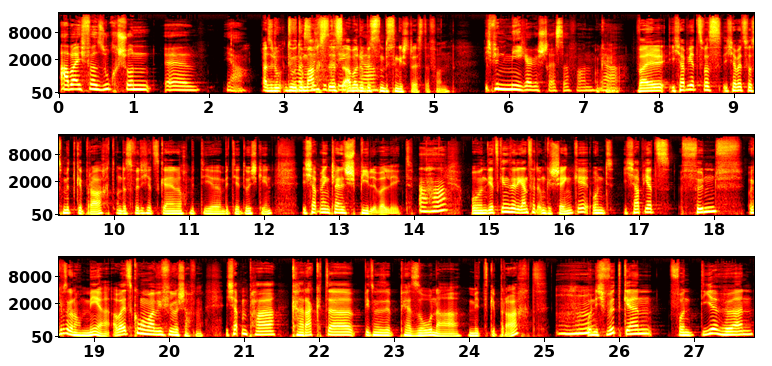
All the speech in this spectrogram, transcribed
Aber ich versuche schon, äh, ja. Also du, du, du machst es, aber du ja. bist ein bisschen gestresst davon. Ich bin mega gestresst davon, Okay. ja. Weil ich habe jetzt was, ich habe jetzt was mitgebracht und das würde ich jetzt gerne noch mit dir, mit dir durchgehen. Ich habe mir ein kleines Spiel überlegt. Aha. Und jetzt ging es ja die ganze Zeit um Geschenke und ich habe jetzt fünf, ich habe sogar noch mehr, aber jetzt gucken wir mal, wie viel wir schaffen. Ich habe ein paar Charakter bzw. Persona mitgebracht und ich würde gern von dir hören,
